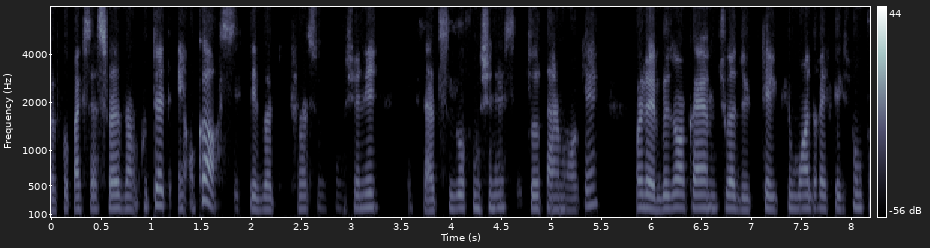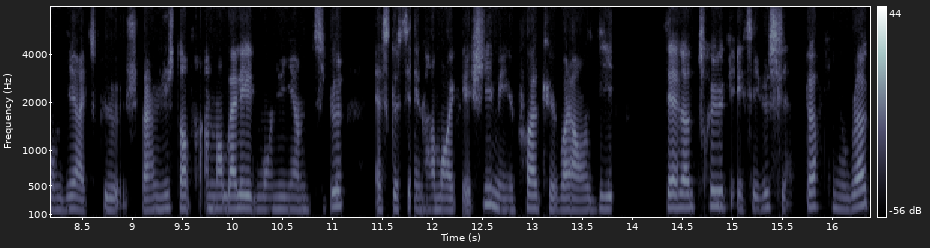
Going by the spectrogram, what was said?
euh, faut pas que ça se fasse d'un coup de tête. Et encore, si c'est votre façon de fonctionner, ça a toujours fonctionné, c'est totalement OK. Moi, j'avais besoin quand même, tu vois, de quelques mois de réflexion pour me dire, est-ce que je suis pas juste en train de m'emballer et de m'ennuyer un petit peu? Est-ce que c'est vraiment réfléchi? Mais une fois que, voilà, on se dit, c'est notre truc et c'est juste la peur qui nous bloque,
